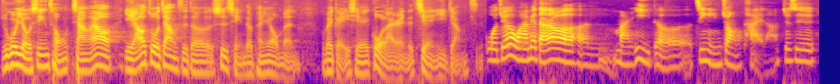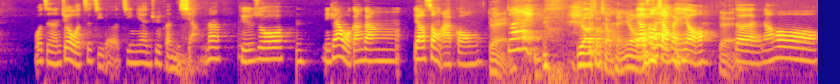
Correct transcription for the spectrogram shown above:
如果有心从想要也要做这样子的事情的朋友们，会不会给一些过来人的建议？这样子，我觉得我还没有达到很满意的经营状态啦，就是我只能就我自己的经验去分享。嗯、那比如说。你看，我刚刚要送阿公，对对，又要送小朋友，又要送小朋友，对对。然后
